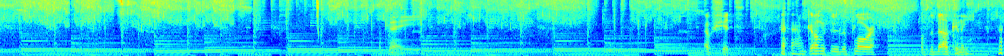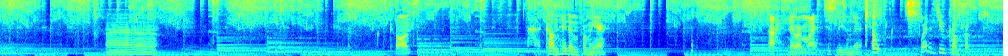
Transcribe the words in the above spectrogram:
Okay. Oh shit. I'm going through the floor of the balcony. uh, can't. I can't hit him from here. Ah, never mind. Just leave him there. Oh, where did you come from?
